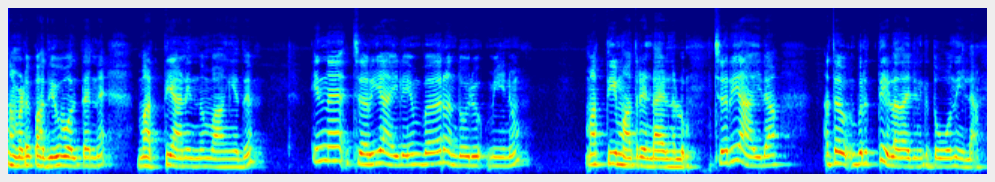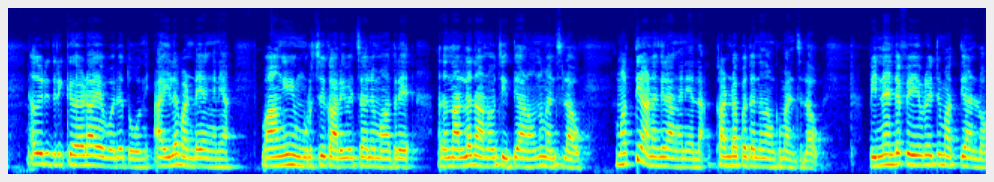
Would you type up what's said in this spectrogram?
നമ്മുടെ പതിവ് പോലെ തന്നെ മത്തിയാണ് ഇന്നും വാങ്ങിയത്. ഇന്ന് ചെറിയ അയിലയും വേറെ എന്തോ ഒരു മീനും മത്തിയും മാത്രമേ ഉണ്ടായിരുന്നുള്ളൂ. ചെറിയ അയില അത് വൃത്തിയുള്ളതായിട്ട് എനിക്ക് തോന്നിയില്ല. അതൊരു ഇത്തിരി കേടായ പോലെ തോന്നി. അയില പണ്ടേ എങ്ങനെയാ? വാങ്ങി മുറിച്ച് കറി വെച്ചാൽ മാത്രമേ അത് നല്ലതാണോ ചീത്തയാണോ എന്ന് മനസ്സിലാവും. മത്തിയാണെങ്കിൽ അങ്ങനെയല്ല. കണ്ടപ്പോൾ തന്നെ നമുക്ക് മനസ്സിലാവും. പിന്നെ എന്റെ ഫേവറേറ്റ് മത്തിയാണല്ലോ.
